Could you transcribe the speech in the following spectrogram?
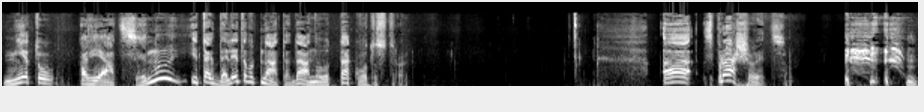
нету авиации. Ну и так далее. Это вот НАТО, да, оно вот так вот устроено. А, спрашивается,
